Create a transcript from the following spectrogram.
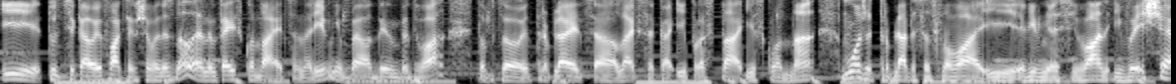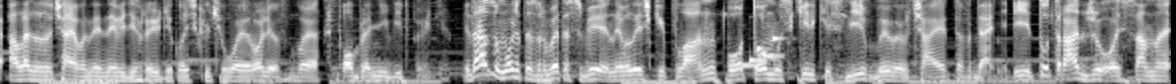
І тут цікавий факт, якщо ви не знали, НМТ складається на рівні B1, B2, тобто трапляється лексика і проста, і складна. Можуть траплятися слова і рівня C1, і вище, але зазвичай вони не відіграють якоїсь ключової ролі в обраній відповіді. Відразу можете зробити собі невеличкий план по тому, скільки слів ви вивчаєте в день. І тут раджу ось саме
